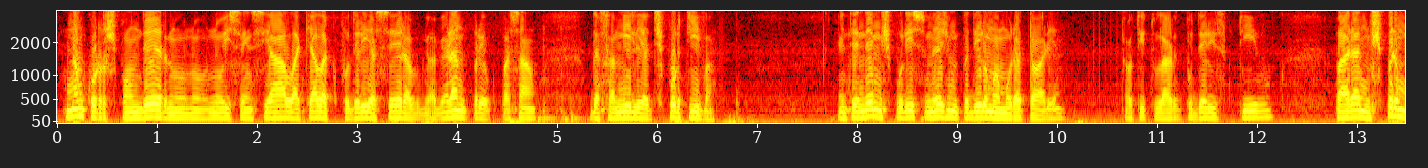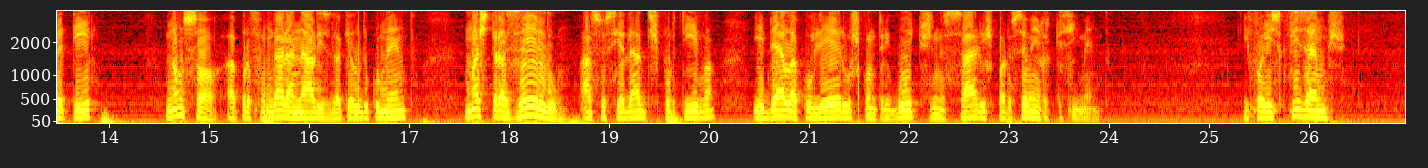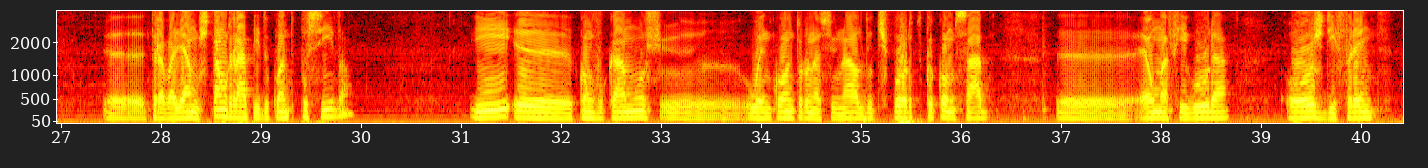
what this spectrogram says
não corresponder no, no- no essencial àquela que poderia ser a, a grande preocupação da família desportiva. Entendemos por isso mesmo pedir uma moratória ao titular do Poder Executivo para nos permitir não só aprofundar a análise daquele documento, mas trazê-lo à sociedade desportiva e dela colher os contributos necessários para o seu enriquecimento. E foi isso que fizemos. Eh, trabalhamos tão rápido quanto possível e eh, convocamos eh, o Encontro Nacional do Desporto, que, como sabe, é uma figura hoje diferente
